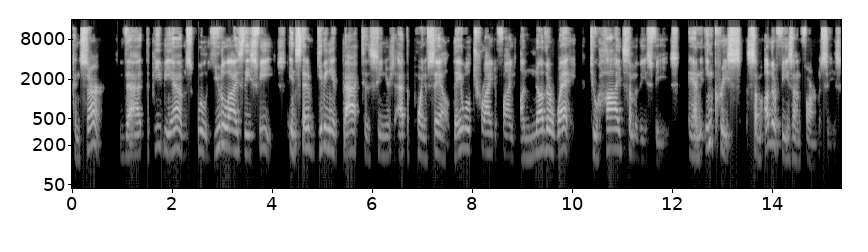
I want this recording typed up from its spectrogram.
concern that the PBMs will utilize these fees instead of giving it back to the seniors at the point of sale. They will try to find another way to hide some of these fees and increase some other fees on pharmacies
